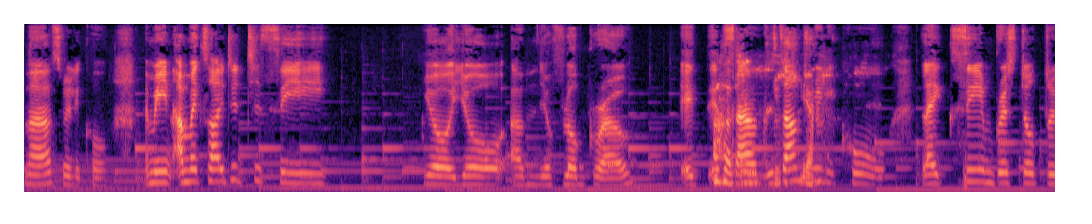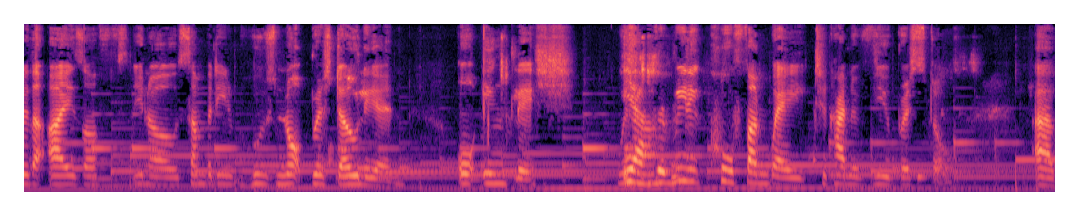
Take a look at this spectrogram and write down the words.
No that's really cool. I mean i'm excited to see your your um your vlog grow. It, it Oh, sounds it sounds Yeah. really cool. Like seeing bristol through the eyes of you know somebody who's not bristolian or english which Yeah. is a really cool fun way to kind of view bristol. Um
